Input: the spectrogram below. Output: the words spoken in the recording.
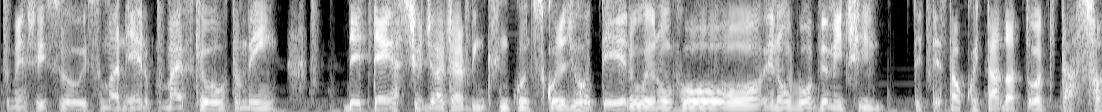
Também achei isso, isso maneiro, por mais que eu também deteste o George R. Binks enquanto escolha de roteiro, eu não vou, eu não vou obviamente detestar o coitado ator que tá só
